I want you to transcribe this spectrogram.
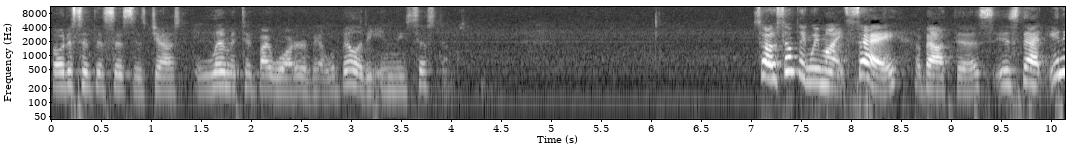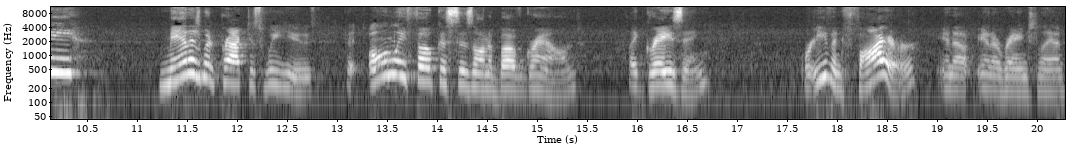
Photosynthesis is just limited by water availability in these systems. So something we might say about this is that any management practice we use that only focuses on above ground, like grazing, or even fire in a, in a rangeland,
